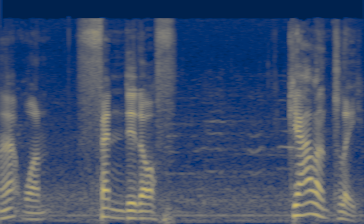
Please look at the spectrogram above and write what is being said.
that one fended off gallantly.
